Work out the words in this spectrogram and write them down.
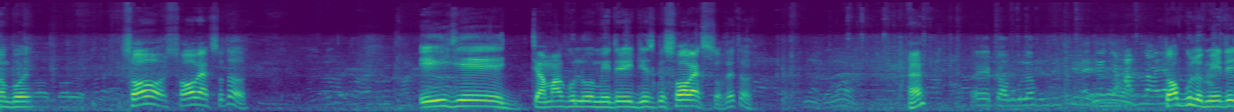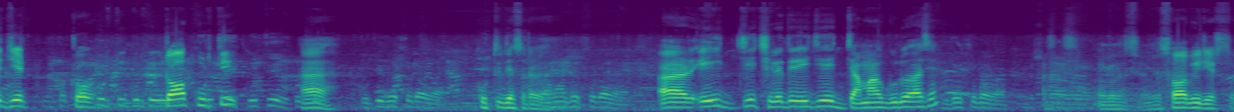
নব্বই? সব সব একশো তো? এই যে জামাগুলো মেয়েদের এই ড্রেসগুলো সব একশো তাই তো? হ্যাঁ? টপগুলো? টপগুলো মেয়েদের যে টপ কুর্তি হ্যাঁ। কুর্তি দেড়শো টাকা। আর এই যে ছেলেদের এই যে জামাগুলো আছে? হচ্ছে, এগুলো সবই দেড়শো।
